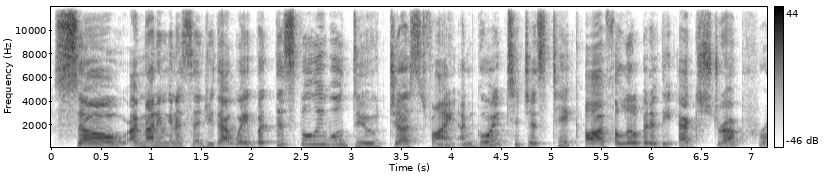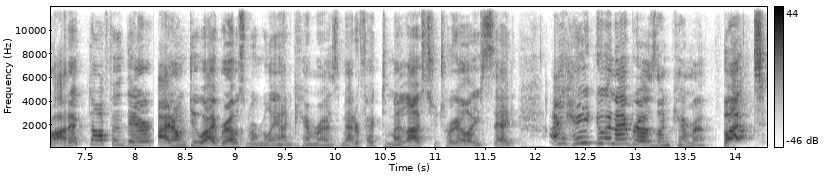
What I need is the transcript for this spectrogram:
So I'm not even gonna send you that way, but this spoolie will do just fine. I'm going to just take off a little bit of the extra product off of there. I don't do eyebrows normally on camera. As a matter of fact, in my last tutorial, I said, I hate doing eyebrows on camera, but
